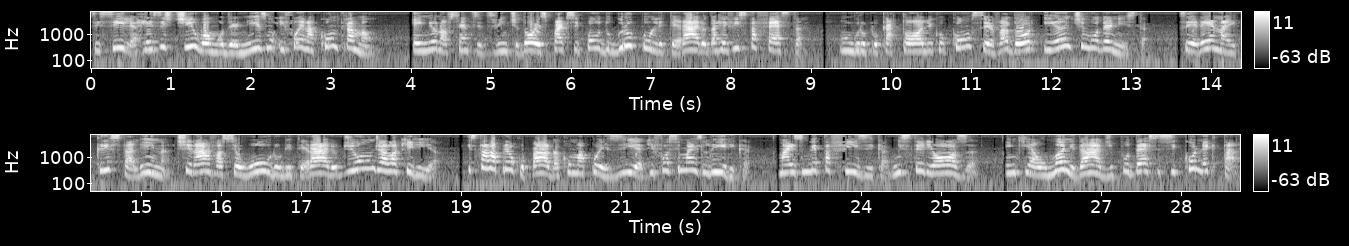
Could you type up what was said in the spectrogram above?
Cecília resistiu ao modernismo e foi na contramão. Em 1922, participou do grupo literário da revista Festa, um grupo católico, conservador e antimodernista serena e cristalina, tirava seu ouro literário de onde ela queria. Estava preocupada com uma poesia que fosse mais lírica, mais metafísica, misteriosa, em que a humanidade pudesse se conectar.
